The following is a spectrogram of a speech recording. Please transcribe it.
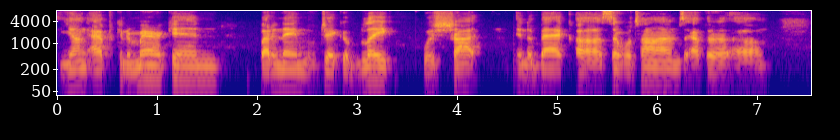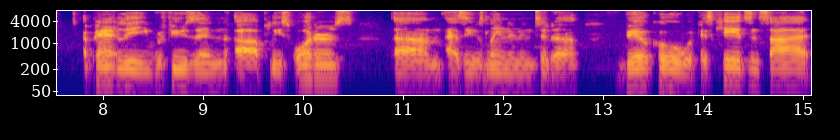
young African American by the name of Jacob Blake was shot in the back uh, several times after um, apparently refusing uh, police orders um, as he was leaning into the vehicle with his kids inside.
